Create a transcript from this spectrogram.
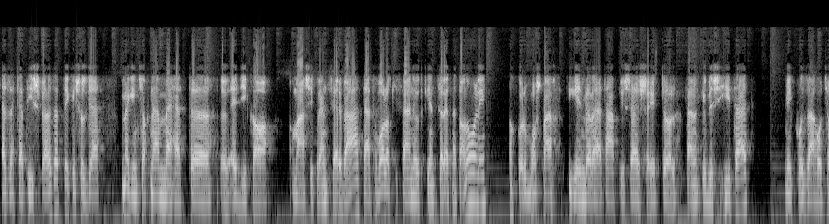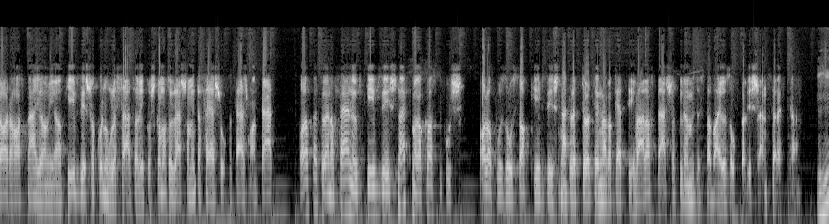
ezeket is bevezették, és ugye megint csak nem mehet egyik a, a másik rendszerbe át. Tehát ha valaki felnőttként szeretne tanulni, akkor most már igénybe vehet április 1-től felnőttképzési hitelt, méghozzá, hogyha arra használja, ami a képzés, akkor 0%-os kamatozása, mint a felsőoktatásban. Tehát alapvetően a felnőtt képzésnek, meg a klasszikus alapozó szakképzésnek lett történni meg a ketté választása különböző szabályozókkal és rendszerekkel. Uh-huh.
